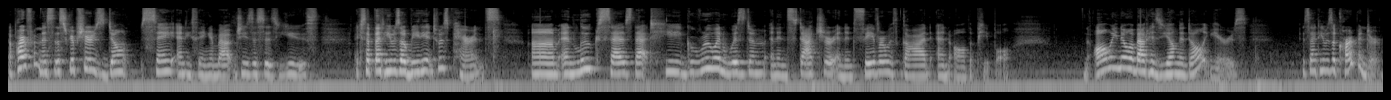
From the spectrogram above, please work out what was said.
Apart from this, the scriptures don't say anything about Jesus' youth, except that he was obedient to his parents. Um, and Luke says that he grew in wisdom and in stature and in favor with God and all the people. And all we know about his young adult years is that he was a carpenter.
